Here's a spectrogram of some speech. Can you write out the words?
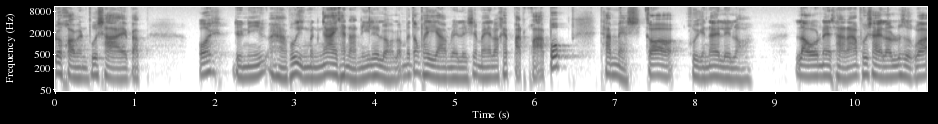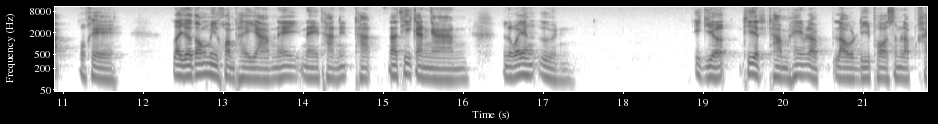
ด้วยความเป็นผู้ชายแบบโอ๊ยเดี๋ยวนี้หาผู้หญิงมันง่ายขนาดนี้เลยเหรอ เราไม่ต้องพยายามเลยเลยใช่ไหม เราแค่ปัดขวาปุ๊บ ถ้าแมชก็คุยกันได้เลยเหรอ เราในฐานะผู้ชายเรารู้สึกว่า โอเค เราจะต้องมีความพยายามในในฐานหน้าที่การงาน หรือว่าอย่างอื่น อีกเยอะที่จะทำให้แบบเราดีพอสำหรับใคร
